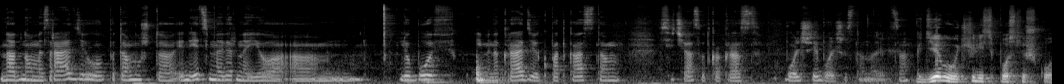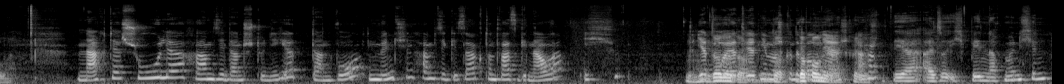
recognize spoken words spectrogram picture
на одном из радио, потому что и этим, наверное, ее любовь именно к радио, к подкастам сейчас вот как раз больше и больше становится. Где вы учились после школы? Nach der Schule haben sie dann studiert, dann wo? In München haben sie gesagt und was genauer? Ich, я твой Да-да-да, ответ немножко да, дополняю. дополняешь, конечно. Ja, also ich bin nach München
